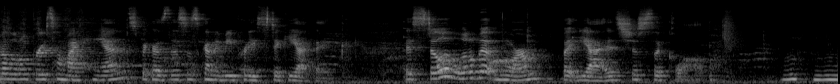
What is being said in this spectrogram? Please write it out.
put a little grease on my hands because this is gonna be pretty sticky, I think. It's still a little bit warm, but yeah, it's just the glob. Mm-hmm.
